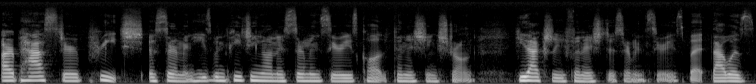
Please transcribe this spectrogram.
our pastor preached a sermon. He's been preaching on a sermon series called Finishing Strong. He actually finished a sermon series, but that was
